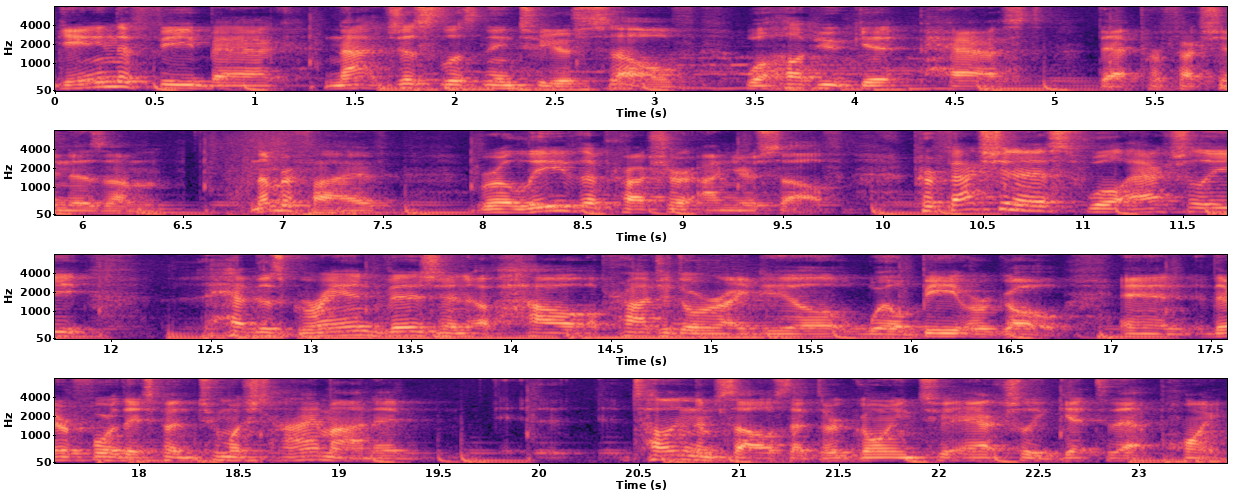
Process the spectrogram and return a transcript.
gaining the feedback, not just listening to yourself, will help you get past that perfectionism. Number five, relieve the pressure on yourself. Perfectionists will actually have this grand vision of how a project or ideal will be or go and therefore they spend too much time on it telling themselves that they're going to actually get to that point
